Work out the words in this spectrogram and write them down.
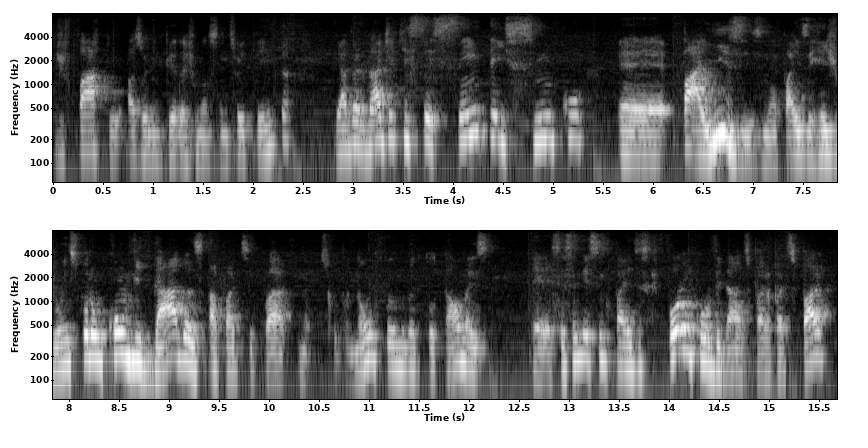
de fato as Olimpíadas de 1980, e a verdade é que 65 é, países, né, países e regiões foram convidadas a participar, não, desculpa, não foi o número total, mas é, 65 países que foram convidados para participar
